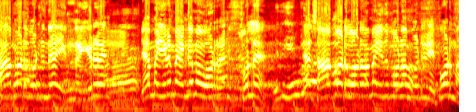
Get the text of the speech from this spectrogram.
சாப்பாடு போட்டுருந்தே இந்த இரு. ஏமா இருமா எங்கம்மா ஓடுற? சொல்லு. சாப்பாடு ஓடாம இது போடாம போட்டு போடுமா.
